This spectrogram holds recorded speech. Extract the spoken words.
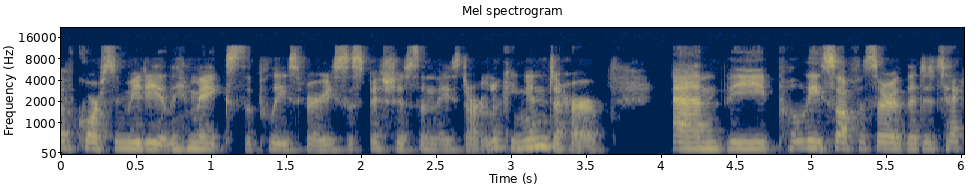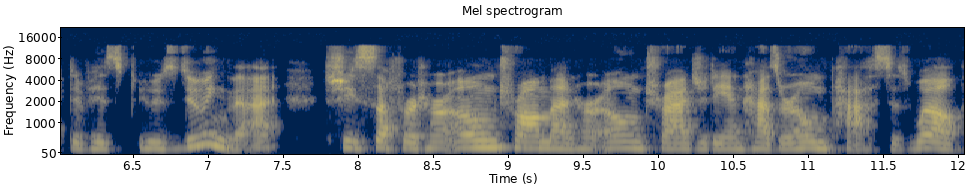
of course, immediately makes the police very suspicious and they start looking into her. And the police officer, the detective who's, who's doing that, she's suffered her own trauma and her own tragedy and has her own past as well.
